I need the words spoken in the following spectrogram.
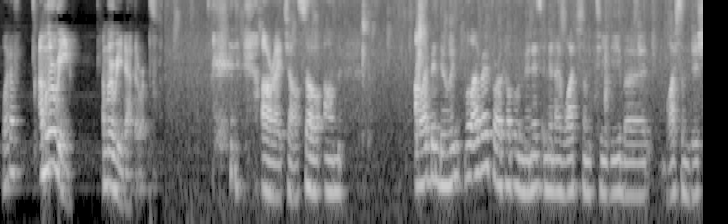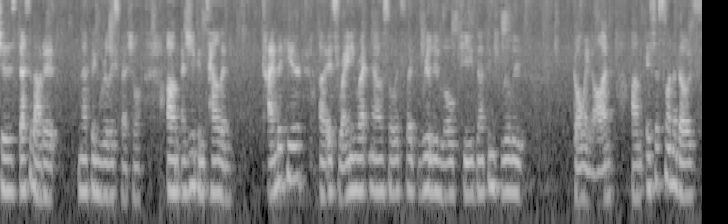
what if I'm gonna read? I'm gonna read afterwards. all right, y'all. So um, all I've been doing, well, I read for a couple of minutes, and then I watched some TV, but washed some dishes. That's about it. Nothing really special. Um, as you can tell, in kind of here, uh, it's raining right now, so it's like really low key. Nothing's really going on. Um, it's just one of those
